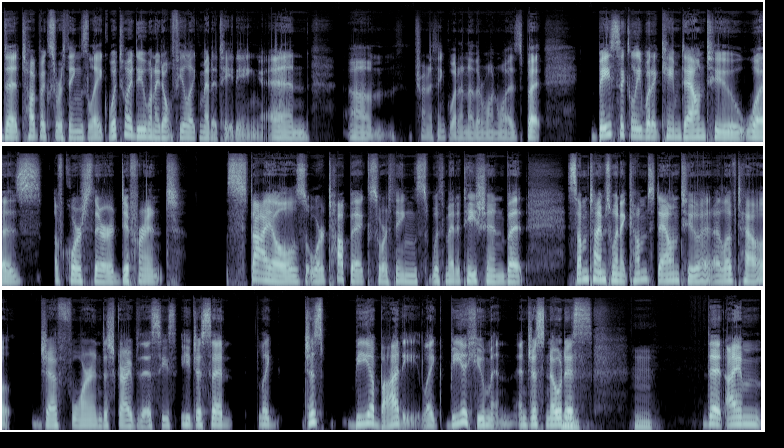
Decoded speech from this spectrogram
The topics were things like, what do I do when I don't feel like meditating? And um, I'm trying to think what another one was. But basically, what it came down to was, of course, there are different styles or topics or things with meditation, but sometimes when it comes down to it, I loved how Jeff Warren described this. He's he just said like just be a body, like be a human and just notice Hmm. That I'm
